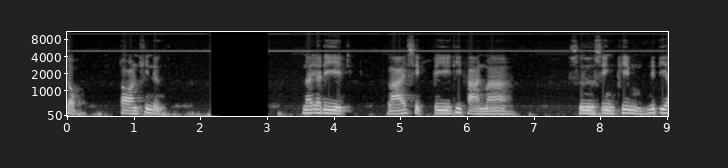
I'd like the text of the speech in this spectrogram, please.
จบตอนที่หนึ่งในอดีตหลายสิบปีที่ผ่านมา สื่อสิ่งพิมพ์ นิตย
